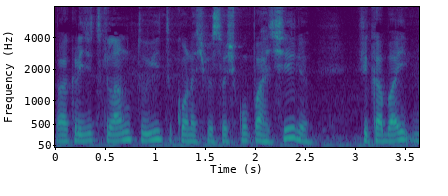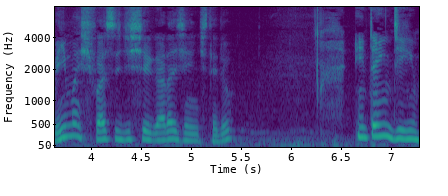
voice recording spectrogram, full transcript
eu acredito que lá no Twitter, quando as pessoas compartilham, fica bem mais fácil de chegar a gente, entendeu? Entendi.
